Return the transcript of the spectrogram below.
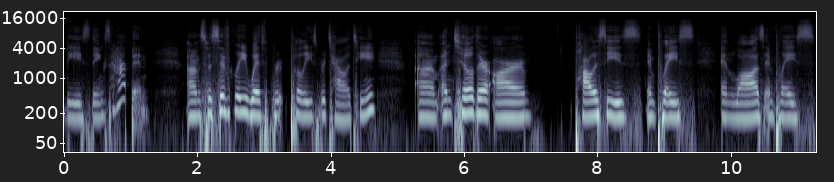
these things to happen. Um, specifically with br- police brutality, um, until there are policies in place and laws in place,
